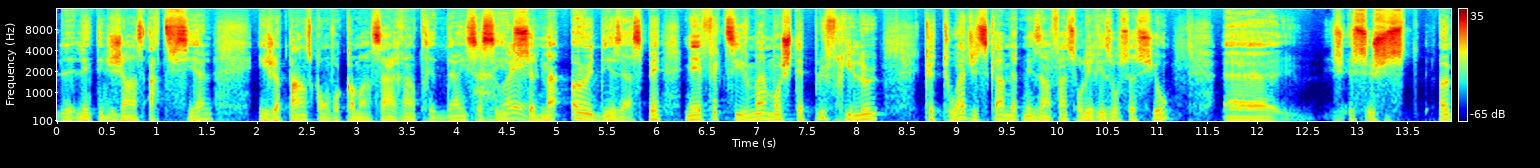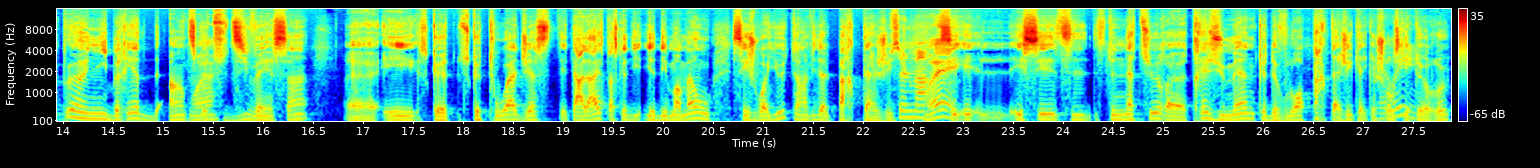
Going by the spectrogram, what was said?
l'intelligence artificielle. Et je pense qu'on va commencer à rentrer dedans. Et ça, Ah c'est seulement un des aspects. Mais effectivement, moi, j'étais plus frileux que toi, Jessica, à mettre mes enfants sur les réseaux sociaux. Euh, je- je- je- un peu un hybride entre ce que tu dis, Vincent, euh, et ce que, ce que toi, Jess, tu es à l'aise parce qu'il y a des moments où c'est joyeux, tu as envie de le partager. Absolument. Ouais. Et c'est une nature euh, très humaine que de vouloir partager quelque chose qui Ben est heureux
